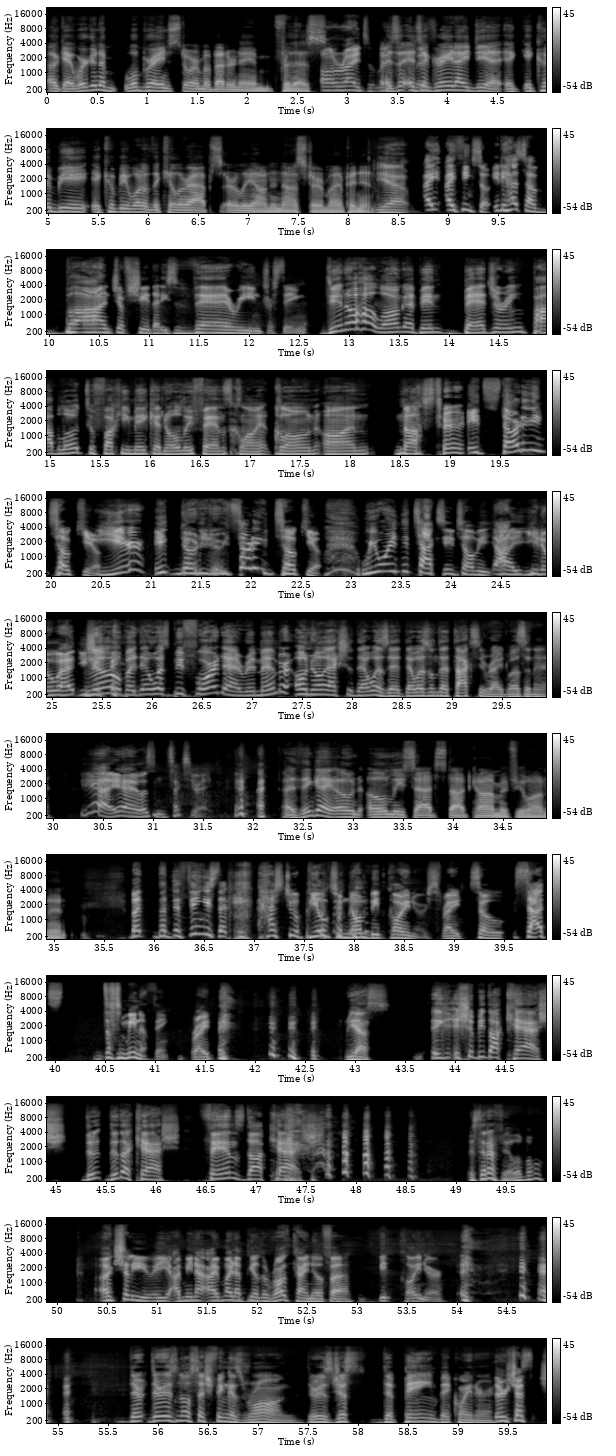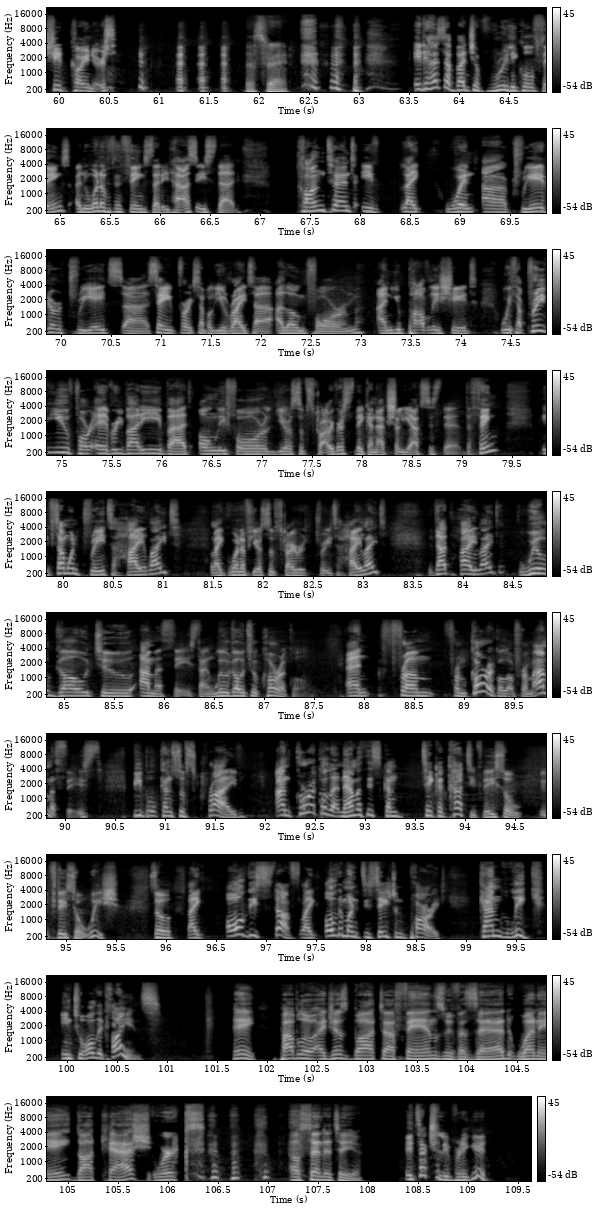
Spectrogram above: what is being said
Okay, we're gonna we'll brainstorm a better name for this. all right, It's a, it's a great idea. It, it could be it could be one of the killer apps early on in Nostr, in my opinion. Yeah. I, I think so. It has a bunch of shit that is very interesting. Do you know how long I've been badgering Pablo to fucking make an OnlyFans clone, clone on Nostr? It started in Tokyo. Year? It no no no. It started in Tokyo. We were in the taxi. and told me, ah, you know what? You should No, but that was before that. Remember? Oh no, actually, that was it. That was on the taxi ride, wasn't it? Yeah, yeah, it wasn't taxi ride. I think I own onlysats.com if you want it. But but the thing is that it has to appeal to non-Bitcoiners, right? So Sats doesn't mean a thing, right? Yes. It, it should be dot cash. Do, do dot cash. Fans dot cash. Is that available? Actually, I mean, I, I might appeal the wrong kind of uh, Bitcoiner. There, there is no such thing as wrong. There is just the paying Bitcoiner. They're just shitcoiners. That's right. It has a bunch of really cool things, and one of the things that it has is that content. If like when a creator creates, uh, say, for example, you write a, a long form and you publish it with a preview for everybody, but only for your subscribers, they can actually access the, the thing. If someone creates a highlight, like one of your subscribers creates a highlight, that highlight will go to Amethyst and will go to Coracle. And from from Coracle or from Amethyst, people can subscribe, and Coracle and Amethyst can take a cut if they so if they so wish. So like all this stuff, like all the monetization part, can leak into all the clients. Hey, Pablo, I just bought uh, fans with a Z, 1A dot cash. Works. I'll send it to you. It's actually pretty good.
